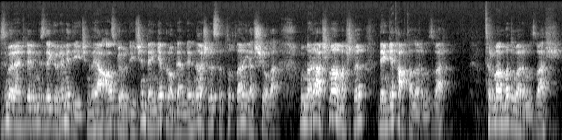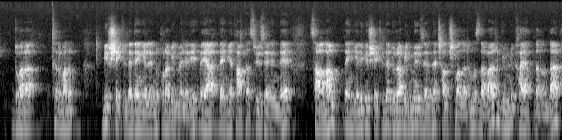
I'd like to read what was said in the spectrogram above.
Bizim öğrencilerimiz de göremediği için veya az gördüğü için denge problemlerini aşırı sıklıkla yaşıyorlar. Bunları aşma amaçlı denge tahtalarımız var. Tırmanma duvarımız var. Duvara tırmanıp bir şekilde dengelerini kurabilmeleri veya denge tahtası üzerinde sağlam, dengeli bir şekilde durabilme üzerine çalışmalarımız da var. Günlük hayatlarında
